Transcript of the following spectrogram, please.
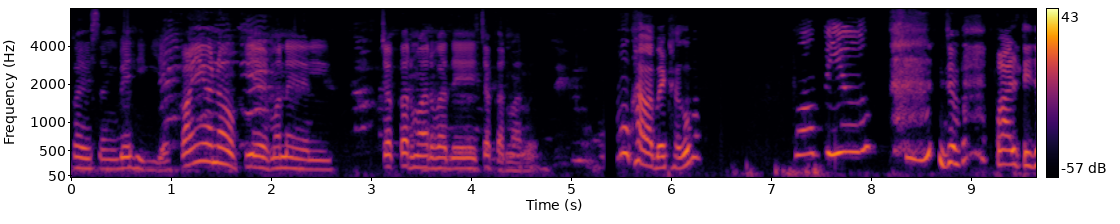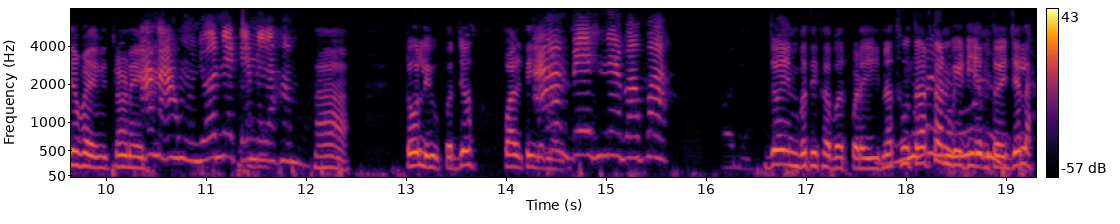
ભાઈ સંગ બેસી ગયા. કઈ ન કે મને ચક્કર મારવા દે ચક્કર મારવા દે. હું ખાવા બેઠા ગો પોપિયું. જો પાલટી જમાવી ત્રણેય. હું જો ને કેમેરા હામ. હા ટોલી ઉપર જો પાલટી જમાવી બાપા. જોઈને બધી ખબર પડે. ઈ નથી ઉતારતા ને વીડિયો તો એ જલા.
